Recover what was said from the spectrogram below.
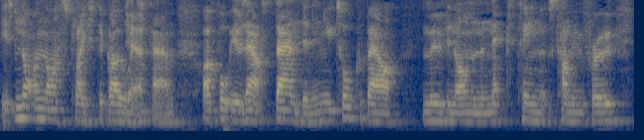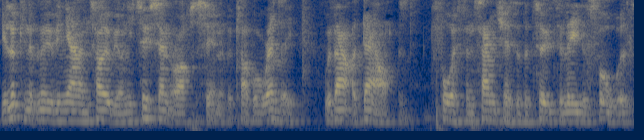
It's not a nice place to go, Yeah. West Ham. I thought he was outstanding, and you talk about moving on and the next team that's coming through. You're looking at moving Jan and Toby on. Your two centre halves are sitting at the club already, without a doubt. Foyth and Sanchez are the two to lead us forward.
